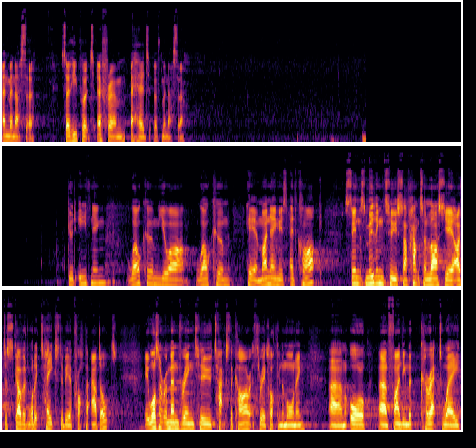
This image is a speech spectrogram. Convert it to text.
and Manasseh. So he put Ephraim ahead of Manasseh. Good evening. Welcome. You are welcome here. My name is Ed Clark. Since moving to Southampton last year, I've discovered what it takes to be a proper adult. It wasn't remembering to tax the car at three o'clock in the morning um, or uh, finding the correct way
